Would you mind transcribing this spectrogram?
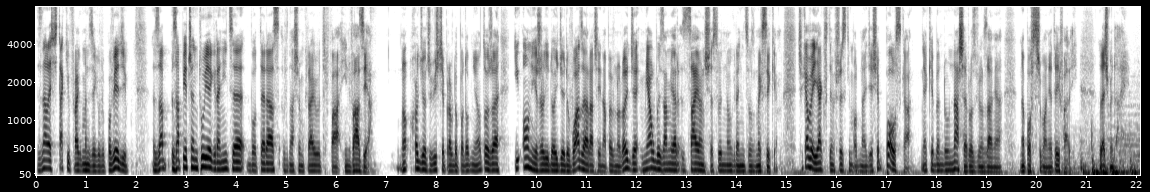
znaleźć taki fragment z jego wypowiedzi. Za- Zapieczętuje granice, bo teraz w naszym kraju trwa inwazja. No, chodzi oczywiście prawdopodobnie o to, że i on, jeżeli dojdzie do władzy, a raczej na pewno dojdzie, miałby zamiar zająć się słynną granicą z Meksykiem. Ciekawe, jak w tym wszystkim odnajdzie się Polska, jakie będą nasze rozwiązania na powstrzymanie tej fali. Lećmy dalej.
